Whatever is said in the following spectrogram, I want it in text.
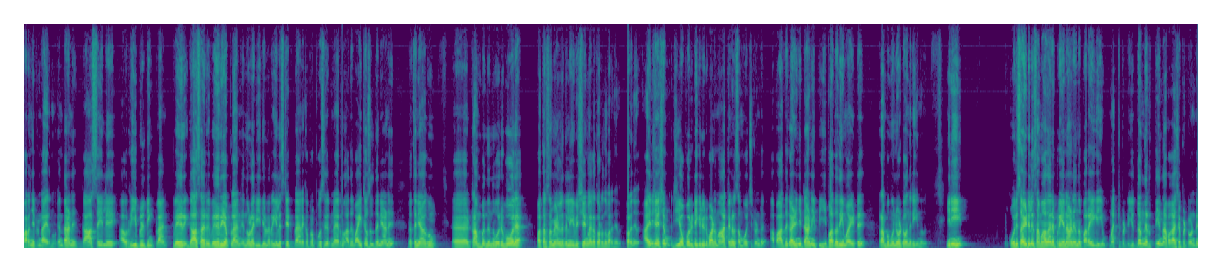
പറഞ്ഞിട്ടുണ്ടായിരുന്നു. എന്താണ്? ഗാസയിലെ rebuilding plan Gaza Riviera plan എന്നുള്ള രീതിയിലുള്ള റിയൽ എസ്റ്റേറ്റ് പ്ലാൻ ഒക്കെ പ്രപ്പോസ് ചെയ്തിട്ടുണ്ടായിരുന്നു. അത് വൈറ്റ് ഹൗസിൽ തന്നെയാണ് നെത്തന്യാഹുവും ട്രംപ് നിന്ന് ഒരുപോലെ പത്രസമ്മേളനത്തിൽ ഈ വിഷയങ്ങളൊക്കെ തുറന്നു പറഞ്ഞത്. പറഞ്ഞത്. അതിനുശേഷം ജിയോ പൊളിറ്റിക്കൽ ഒരുപാട് മാറ്റങ്ങൾ സംഭവിച്ചിട്ടുണ്ട്. അപ്പോൾ അത് കഴിഞ്ഞിട്ടാണ് ഇപ്പോൾ ഈ പദ്ധതിയുമായിട്ട് ട്രംപ് മുന്നോട്ട് വന്നിരിക്കുന്നത്. ഇനി ഒരു സൈഡിൽ സമാധാനപ്രിയനാണ് എന്ന് പറയുകയും മറ്റുപെട്ട് യുദ്ധം നിർത്തി എന്ന് അവകാശപ്പെട്ടുകൊണ്ട്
